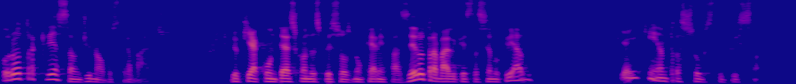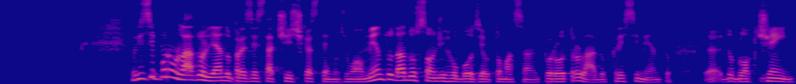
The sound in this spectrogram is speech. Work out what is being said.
por outra, a criação de novos trabalhos. E o que acontece quando as pessoas não querem fazer o trabalho que está sendo criado? E aí que entra a substituição. Porque se por um lado, olhando para as estatísticas, temos um aumento da adoção de robôs e automação, e por outro lado, o crescimento uh, do blockchain,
